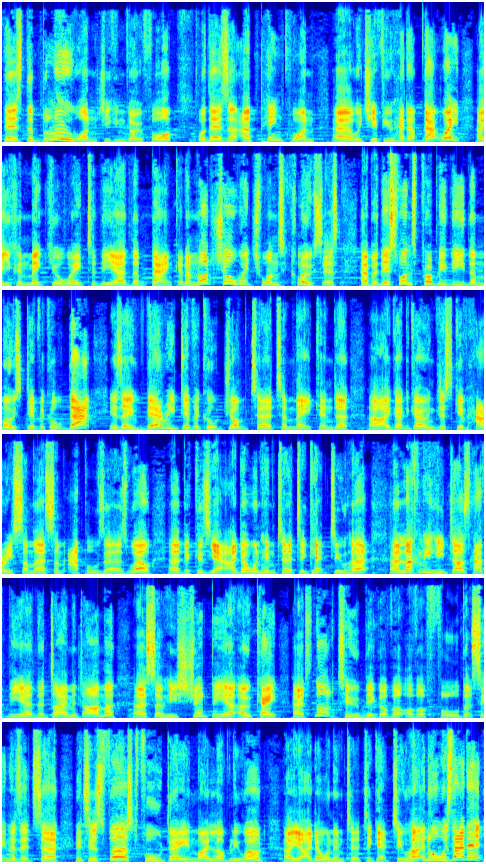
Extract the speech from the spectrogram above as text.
there's the blue one she can go for, or there's a, a pink one which if you head up that way, uh, you can make your way to the uh, the bank. And I'm not sure which one's closest, uh, but this one's probably the, the most difficult. That is a very difficult jump to, to make. And uh, uh, I'm going to go and just give Harry some uh, some apples as well, because, yeah, I don't want him to, to get too hurt. luckily, he does have the the diamond armor, so he should be okay. it's not too big of a, of a fall, but seeing as it's it's his first full day in my lovely world, yeah, I don't want him to, to get too hurt. And oh, was that it?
